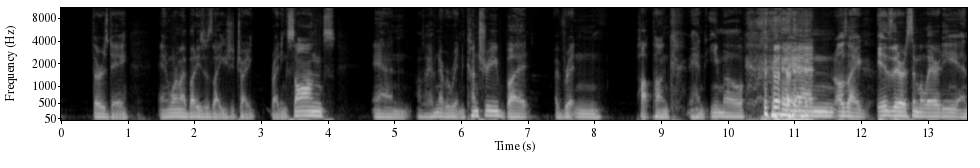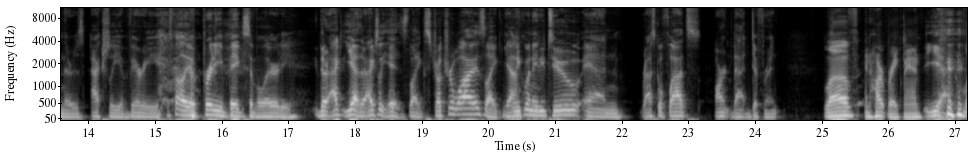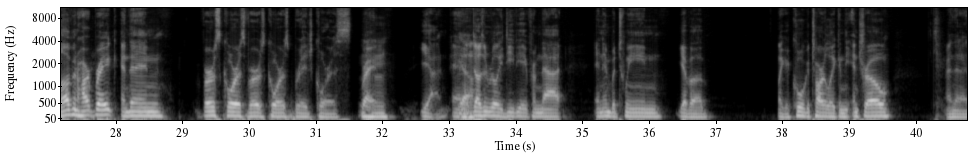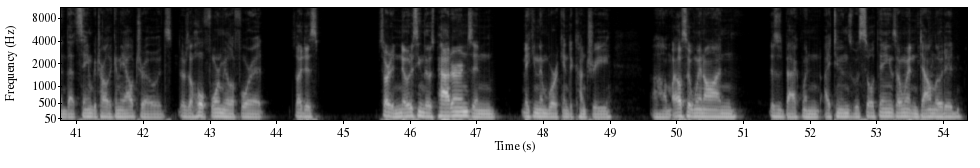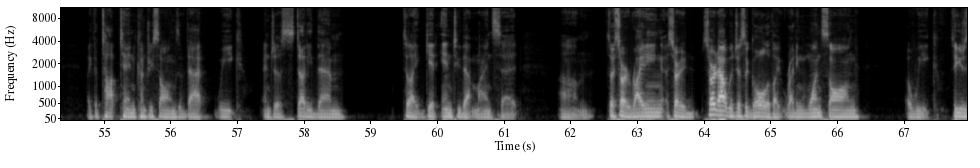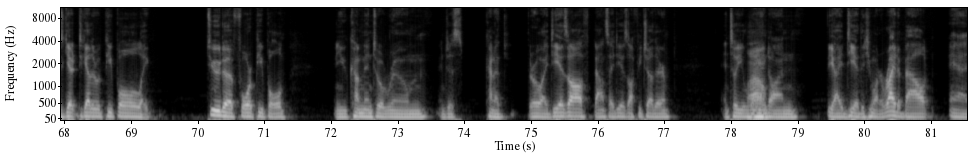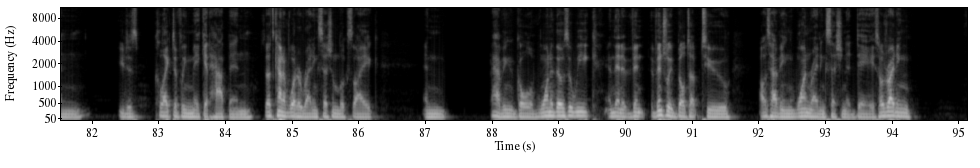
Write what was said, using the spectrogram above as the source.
Thursday. And one of my buddies was like, you should try writing songs. And I was like, I've never written country, but I've written pop punk and emo. and I was like, is there a similarity? And there's actually a very It's probably a pretty big similarity. there act yeah, there actually is. Like structure wise, like Yeah. Blink 182 and Rascal Flatts aren't that different. Love and heartbreak, man. Yeah, love and heartbreak, and then verse, chorus, verse, chorus, bridge, chorus. Right. Mhm. Yeah, and Yeah. it doesn't really deviate from that. And in between, you have a like a cool guitar lick in the intro, and then that same guitar lick in the outro. It's there's a whole formula for it. So I just started noticing those patterns and making them work into country. Um, I also went on. This is back when iTunes was still a thing. So I went and downloaded like the top ten country songs of that week and just studied them to like get into that mindset. Um, so I started writing. I started started out with just a goal of like writing one song a week. So you just get together with people, like two to four people, and you come into a room and just kind of throw ideas off, bounce ideas off each other until you Wow. land on the idea that you want to write about, and you just collectively make it happen. So that's kind of what a writing session looks like, and having a goal of one of those a week, and then it event- eventually built up to I was having one writing session a day. So I was writing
